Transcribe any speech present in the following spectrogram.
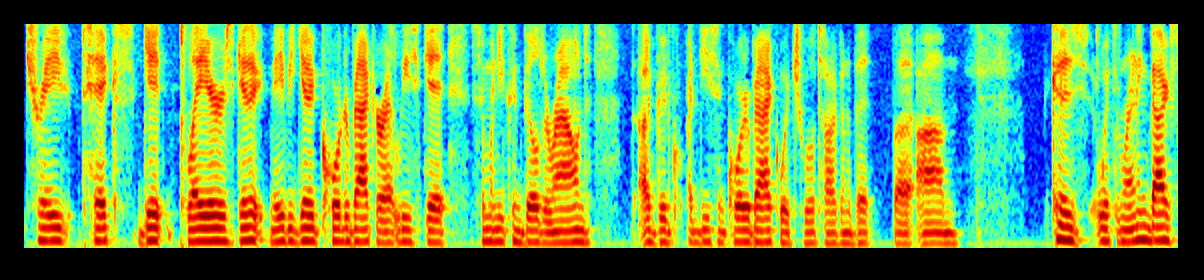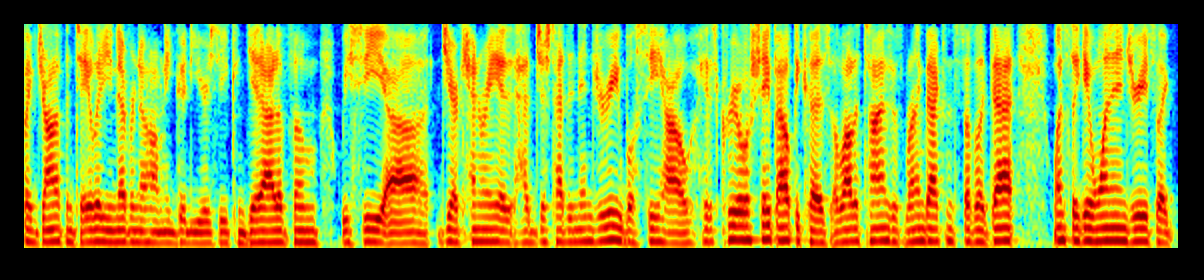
trade picks, get players, get it, maybe get a quarterback or at least get someone you can build around a good, a decent quarterback, which we'll talk in a bit. But um, because with running backs like Jonathan Taylor, you never know how many good years you can get out of them. We see uh, Derrick Henry had just had an injury. We'll see how his career will shape out because a lot of times with running backs and stuff like that, once they get one injury, it's like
